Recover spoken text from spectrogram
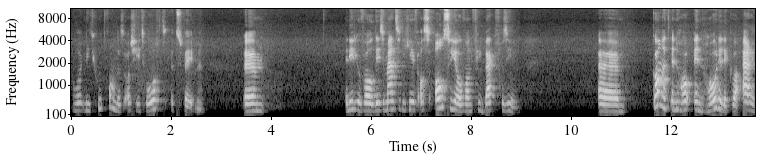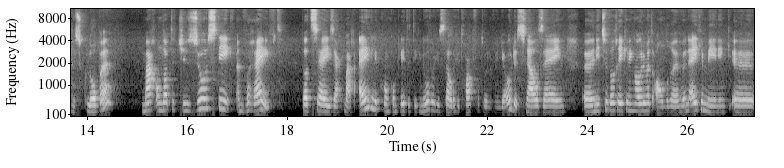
Daar word ik niet goed van. Dus als je iets hoort, het spijt me. Um, in ieder geval, deze mensen die geven, als, als ze jou van feedback voorzien, um, kan het inhoudelijk wel ergens kloppen. Maar omdat het je zo steekt en wrijft dat zij zeg maar eigenlijk gewoon compleet het tegenovergestelde gedrag vertonen van jou. Dus snel zijn, uh, niet zoveel rekening houden met anderen, hun eigen mening uh,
